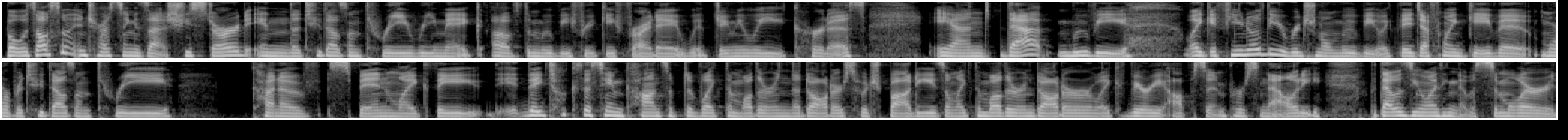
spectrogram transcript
But what's also interesting is that she starred in the 2003 remake of the movie Freaky Friday with Jamie Lee Curtis, and that movie, like if you know the original movie, like they definitely gave it more of a 2003 kind of spin. Like they they took the same concept of like the mother and the daughter switch bodies and like the mother and daughter are like very opposite in personality. But that was the only thing that was similar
